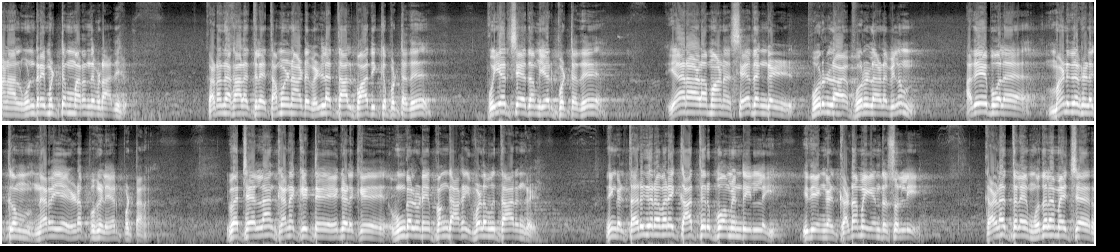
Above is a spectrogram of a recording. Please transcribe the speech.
ஆனால் ஒன்றை மட்டும் மறந்து விடாதீர்கள். கடந்த காலத்தில் தமிழ்நாடு வெள்ளத்தால் பாதிக்கப்பட்டது புயற் சேதம் ஏற்பட்டது ஏராளமான சேதங்கள் பொருளா பொருளளவிலும் அதே போல மனிதர்களுக்கும் நிறைய இழப்புகள் ஏற்பட்டன. இவற்றையெல்லாம் கணக்கிட்டு எங்களுக்கு உங்களுடைய பங்காக இவ்வளவு தாருங்கள். நீங்கள் தருகிறவரை காத்திருப்போம் என்று இல்லை. இது எங்கள் கடமை என்று சொல்லி களத்தில் முதலமைச்சர்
